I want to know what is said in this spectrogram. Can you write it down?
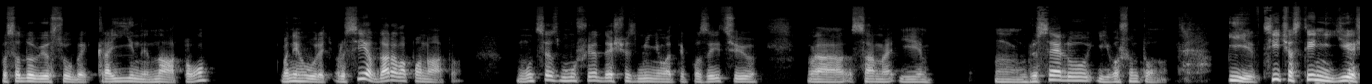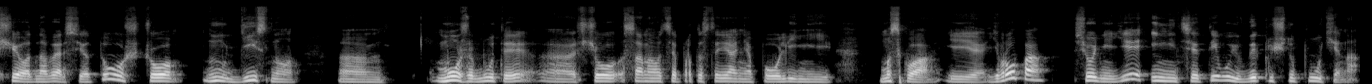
посадові особи країни НАТО. Вони говорять, Росія вдарила по НАТО. Ну, це змушує дещо змінювати позицію а, саме і Брюсселю, і Вашингтону. І в цій частині є ще одна версія того, що ну, дійсно е, може бути, е, що саме оце протистояння по лінії Москва і Європа сьогодні є ініціативою виключно Путіна.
